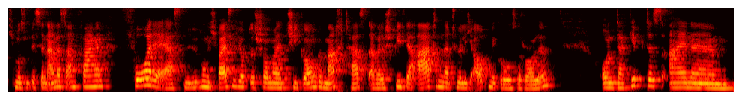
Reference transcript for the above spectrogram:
ich muss ein bisschen anders anfangen. Vor der ersten Übung, ich weiß nicht, ob du schon mal Qigong gemacht hast, aber da spielt der Atem natürlich auch eine große Rolle. Und da gibt es eine,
